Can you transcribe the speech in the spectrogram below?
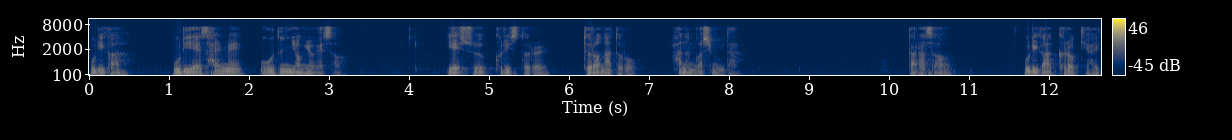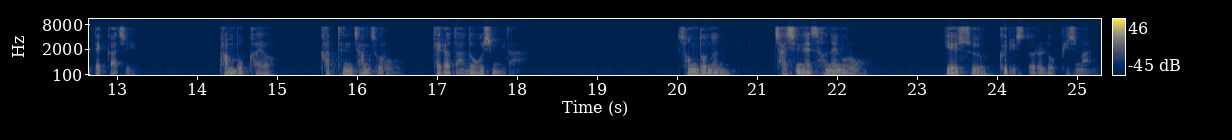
우리가 우리의 삶의 모든 영역에서 예수 그리스도를 드러나도록 하는 것입니다. 따라서 우리가 그렇게 할 때까지 반복하여 같은 장소로 데려다 놓으십니다. 성도는 자신의 선행으로 예수 그리스도를 높이지만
